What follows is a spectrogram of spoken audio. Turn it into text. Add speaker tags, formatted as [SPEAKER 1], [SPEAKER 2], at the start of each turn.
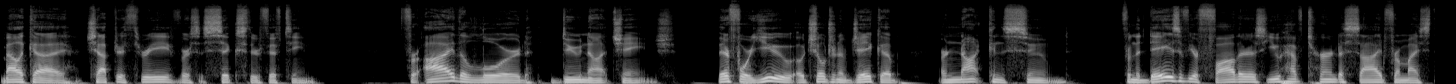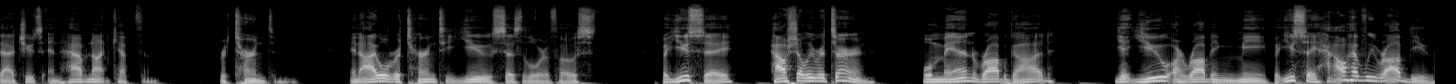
[SPEAKER 1] Malachi chapter 3, verses 6 through 15. For I, the Lord, do not change. Therefore, you, O children of Jacob, are not consumed. From the days of your fathers, you have turned aside from my statutes and have not kept them. Return to me, and I will return to you, says the Lord of hosts. But you say, How shall we return? Will man rob God? Yet you are robbing me. But you say, How have we robbed you?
